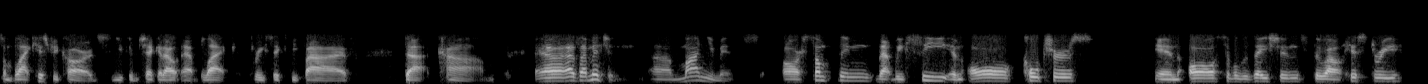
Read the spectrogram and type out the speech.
some Black History cards. You can check it out at black365.com. Uh, as I mentioned, uh, monuments are something that we see in all cultures, in all civilizations throughout history,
